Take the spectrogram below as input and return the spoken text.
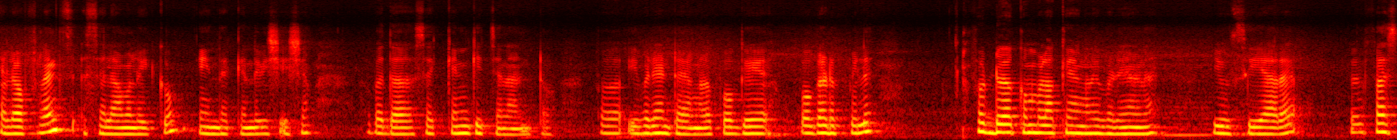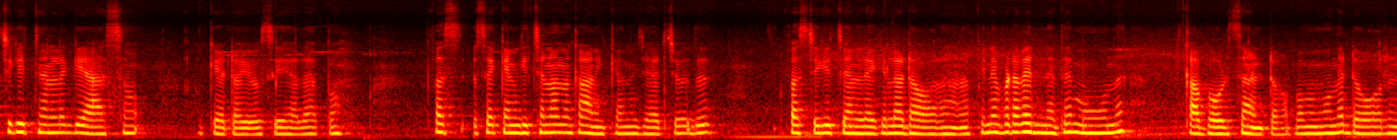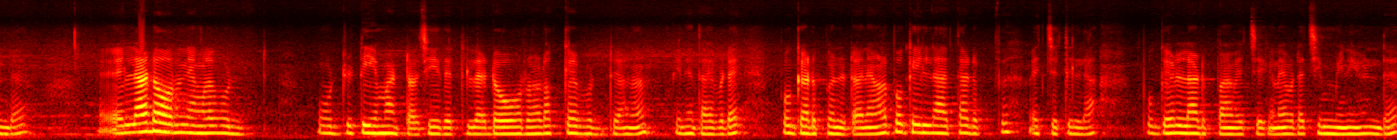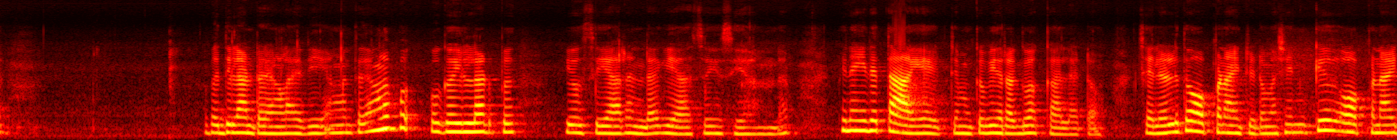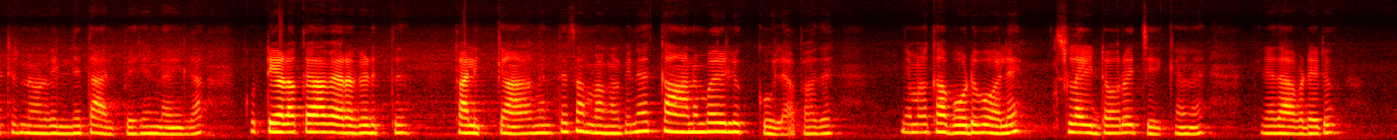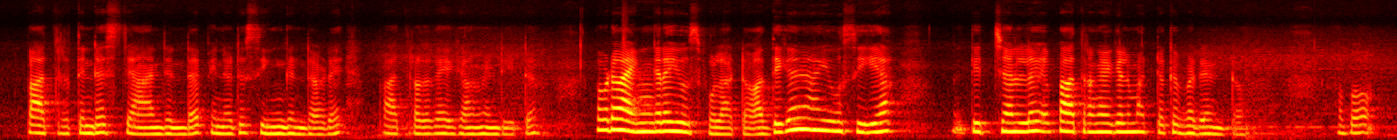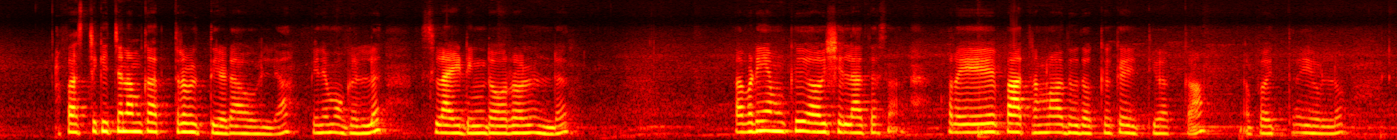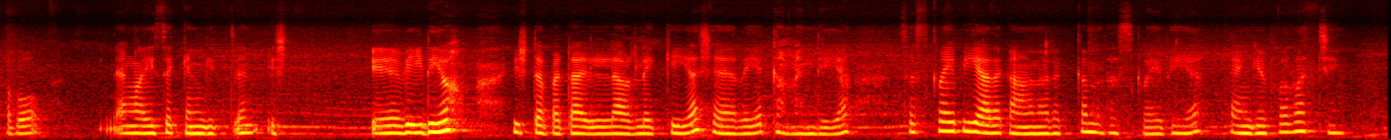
Hello friends അസ്സലാമു അലൈക്കും എന്തൊക്കെയുണ്ട് വിശേഷം? അപ്പോൾ ദ സെക്കൻഡ് കിച്ചണാണ് കേട്ടോ അപ്പോൾ ഇവിടെ കേട്ടോ ഞങ്ങൾ പുക പുകടുപ്പിൽ ഫുഡ് വെക്കുമ്പോഴൊക്കെ ഞങ്ങൾ ഇവിടെയാണ് യൂസ് ചെയ്യാറ്. ഫസ്റ്റ് കിച്ചണിൽ ഗ്യാസും ഒക്കെ കേട്ടോ യൂസ് ചെയ്യാറ്. അപ്പം ഫസ്റ്റ് സെക്കൻഡ് കിച്ചണൊന്ന് കാണിക്കാമെന്ന് വിചാരിച്ചു. ഇത് ഫസ്റ്റ് കിച്ചണിലേക്കുള്ള ഡോറാണ് പിന്നെ ഇവിടെ വരുന്നത് മൂന്ന് കബോർഡ്സാണ് കേട്ടോ അപ്പോൾ മൂന്ന് ഡോറുണ്ട് എല്ലാ ഡോറും ഞങ്ങൾ വുഡ് വുഡ് ടീമാണ് കേട്ടോ ചെയ്തിട്ടുള്ള ഡോറുകളൊക്കെ വുഡാണ് പിന്നെ ഇതാ ഇവിടെ പുകടുപ്പുണ്ട് കേട്ടോ ഞങ്ങൾ പുകയില്ലാത്ത അടുപ്പ് വെച്ചിട്ടില്ല. പുകയുള്ള അടുപ്പാണ് വെച്ചേക്കുന്നത് ഇവിടെ ചിമ്മിനിയുണ്ട്. അപ്പോൾ ഇതിലാണ് ഞങ്ങൾ അരി അങ്ങനത്തെ ഞങ്ങൾ പുകയുള്ള അടുപ്പ് യൂസ് ചെയ്യാറുണ്ട്. ഗ്യാസ് യൂസ് ചെയ്യാറുണ്ട്. പിന്നെ അതിന്റെ താഴെയായിട്ട് നമുക്ക് വിറക് വെക്കാമല്ലോ കേട്ടോ ചിലത് ഓപ്പൺ ആയിട്ടിടും പക്ഷെ എനിക്ക് ഓപ്പൺ ആയിട്ടിടുന്നതിനോട് വലിയ താല്പര്യം ഉണ്ടായില്ല. കുട്ടികളൊക്കെ ആ വിറകെടുത്ത് കളിക്കുക അങ്ങനത്തെ സംഭവങ്ങൾ. പിന്നെ കാണുമ്പോൾ ഒരു ലുക്കില്ല അപ്പോൾ അത് നമ്മൾ കബോർഡ് പോലെ സ്ലൈഡ് ഡോർ വെച്ചിരിക്കുകയാണ് പിന്നെ അത് അവിടെ ഒരു പാത്രത്തിന്റെ സ്റ്റാൻഡ് ഉണ്ട്. പിന്നെ ഒരു സിങ്ക് ഉണ്ട് അവിടെ. പാത്രമൊക്കെ കഴുകാൻ വേണ്ടിയിട്ട്. ഇവിടെ ഭയങ്കര യൂസ്ഫുൾ ആട്ടോ. അധികം ഞാൻ യൂസ് ചെയ്യുക കിച്ചണിൽ പാത്രം കഴുകലും മറ്റൊക്കെ ഇവിടെ ഉണ്ടോ? അപ്പോൾ ഫസ്റ്റ് കിച്ചൺ നമുക്ക് അത്ര വൃത്തികേടാവില്ല. പിന്നെ മുകളിൽ സ്ലൈഡിങ് ഡോറുകളുണ്ട് അവിടെ നമുക്ക് ആവശ്യമില്ലാത്ത കുറേ പാത്രങ്ങളും അതും ഇതൊക്കെ കയറ്റി വെക്കാം. അപ്പോൾ ഇത്രയേ ഉള്ളൂ. അപ്പോൾ ഞങ്ങൾ ഈ സെക്കൻഡ് കിച്ചൺ ഇഷ് വീഡിയോ ഇഷ്ടപ്പെട്ട എല്ലാവരും ലൈക്ക് ചെയ്യുക ഷെയർ ചെയ്യുക കമന്റ് ചെയ്യുക. സബ്സ്ക്രൈബ് ചെയ്യാതെ കാണുന്നവരൊക്കെ ഒന്ന് സബ്സ്ക്രൈബ് ചെയ്യുക. Thank you for watching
